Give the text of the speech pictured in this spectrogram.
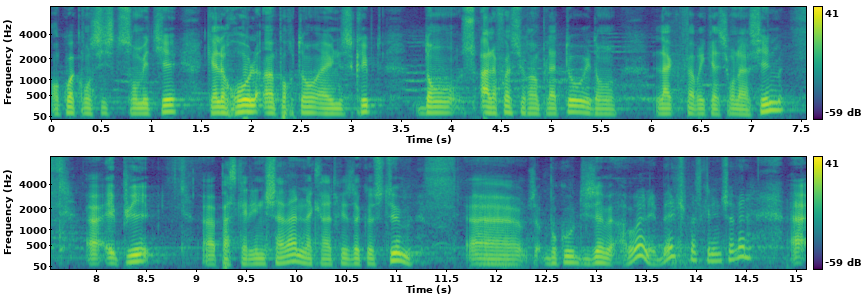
en quoi consiste son métier, quel rôle important a une script, à la fois sur un plateau et dans la fabrication d'un film. Euh, et puis, euh, Pascaline Chavannes, la créatrice de costumes, euh, beaucoup disaient mais, Ah ouais, elle est belge, Pascaline Chavannes bah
